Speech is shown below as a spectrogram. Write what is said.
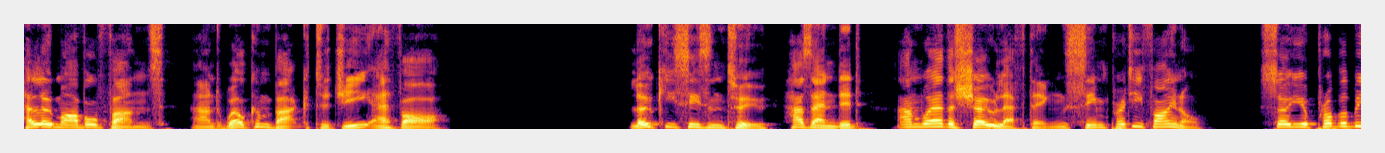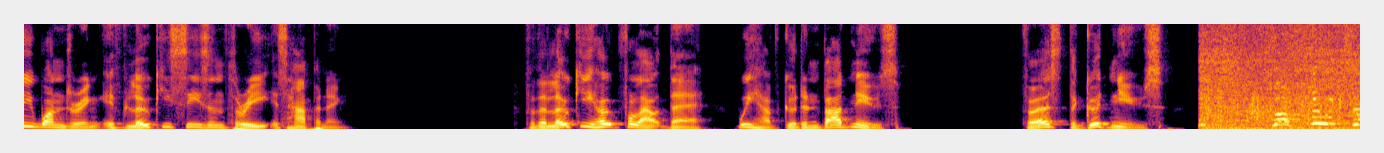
Hello, Marvel fans, and welcome back to GFR. Loki Season 2 has ended, and where the show left things seem pretty final. So you're probably wondering if Loki Season 3 is happening. For the Loki hopeful out there, we have good and bad news. First, the good news. The future!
